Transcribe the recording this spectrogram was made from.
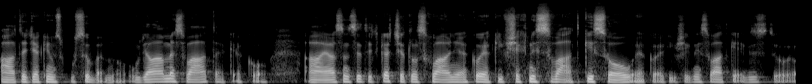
a teď jakým způsobem? No? Uděláme svátek. Jako. A já jsem si teďka četl schválně, jako, jaký všechny svátky jsou, jako, jaký všechny svátky existují. Jo.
